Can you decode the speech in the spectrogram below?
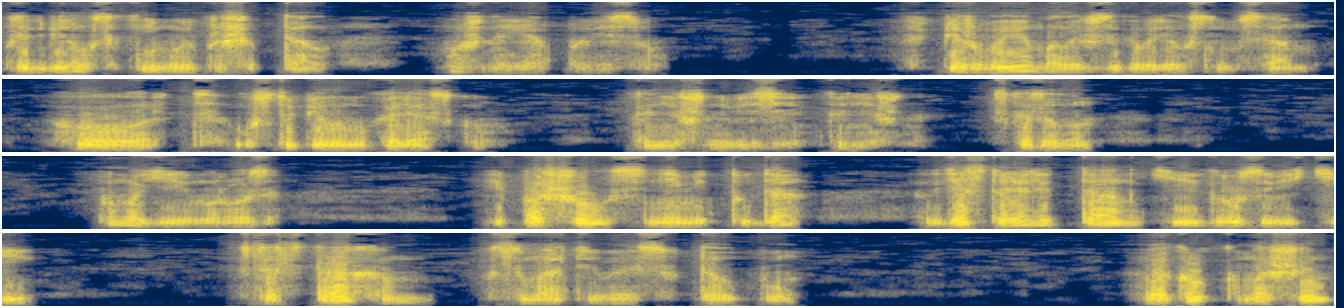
придвинулся к нему и прошептал, «Можно я повезу?» Впервые малыш заговорил с ним сам. Ховард уступил ему коляску. «Конечно, вези, конечно», — сказал он. «Помоги ему, Роза». И пошел с ними туда, где стояли танки и грузовики, со страхом всматриваясь в толпу. Вокруг машин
